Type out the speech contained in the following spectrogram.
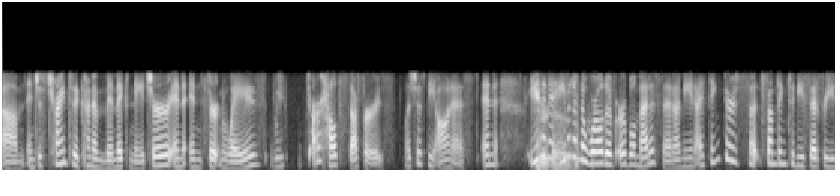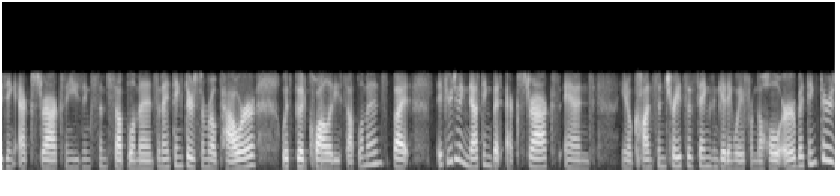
um, and just trying to kind of mimic nature in in certain ways, we our health suffers. Let's just be honest. And even sure even in the world of herbal medicine, I mean, I think there's something to be said for using extracts and using some supplements, and I think there's some real power with good quality supplements. But if you're doing nothing but extracts and you know concentrates of things and getting away from the whole herb, I think there's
